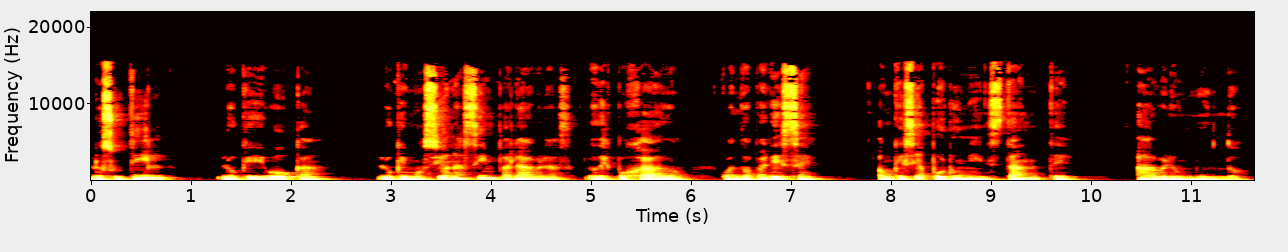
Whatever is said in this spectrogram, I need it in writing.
lo sutil, lo que evoca, lo que emociona sin palabras, lo despojado, cuando aparece, aunque sea por un instante, abre un mundo,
